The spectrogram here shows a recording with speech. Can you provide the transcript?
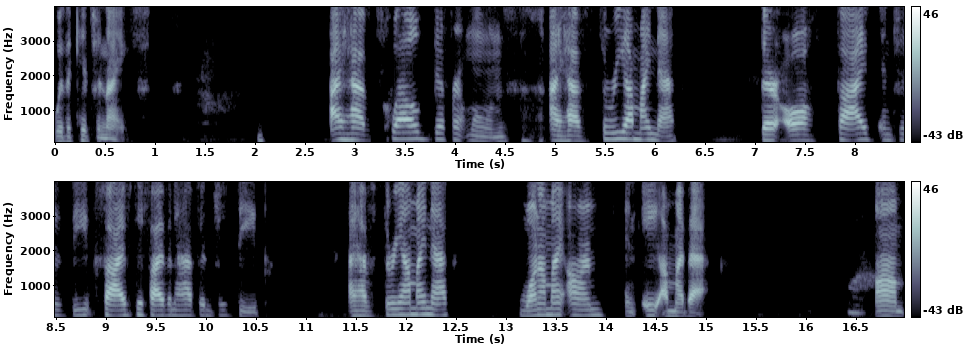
with a kitchen knife. I have 12 different wounds. I have three on my neck. They're all five inches deep, five to five and a half inches deep. I have three on my neck, one on my arm, and eight on my back. Um,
